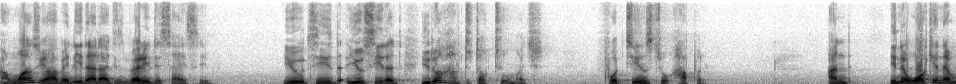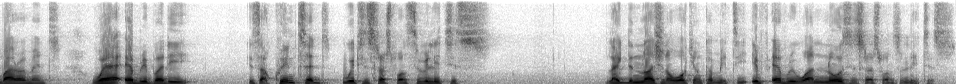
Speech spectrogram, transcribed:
And once you have a leader that is very decisive, you see, you see that you don't have to talk too much for things to happen. And in a working environment where everybody is acquainted with his responsibilities, like the National Working Committee, if everyone knows his responsibilities,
